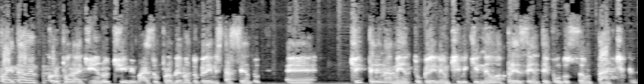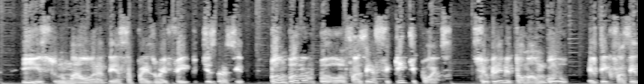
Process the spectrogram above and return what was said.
vai dar uma incorporadinha no time, mas o problema do Grêmio está sendo é, de treinamento. O Grêmio é um time que não apresenta evolução tática, e isso numa hora dessa faz um efeito desgracido. Vamos, vamos bo- fazer a seguinte hipótese: se o Grêmio tomar um gol, ele tem que fazer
